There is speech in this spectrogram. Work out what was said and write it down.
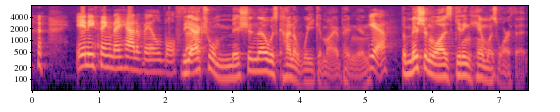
anything they had available. So. The actual mission though was kind of weak, in my opinion. Yeah. The mission was getting him was worth it.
